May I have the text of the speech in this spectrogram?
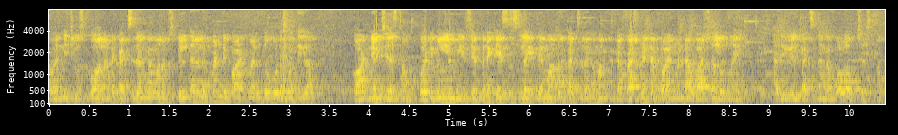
అవన్నీ చూసుకోవాలంటే ఖచ్చితంగా మనం స్కిల్ డెవలప్మెంట్ డిపార్ట్మెంట్తో కూడా కొద్దిగా కోఆర్డినేట్ చేస్తాం. పర్టికులర్లీ మీరు చెప్పిన కేసెస్లో అయితే మాత్రం ఖచ్చితంగా మనకి కంపాషనేట్ అపాయింట్మెంట్ అవకాశాలు ఉన్నాయి. అది వీళ్ళు ఖచ్చితంగా ఫాలోఅప్ చేస్తాం.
